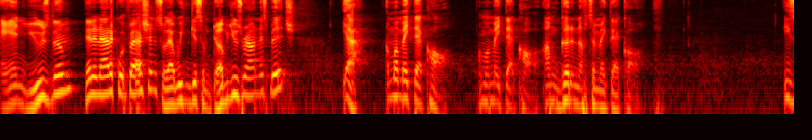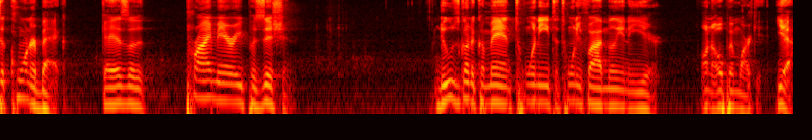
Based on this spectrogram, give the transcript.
and use them in an adequate fashion so that we can get some W's around this bitch, yeah, I'm going to make that call. I'm going to make that call. I'm good enough to make that call. He's a cornerback, okay, as a primary position dude's gonna command 20 to 25 million a year on the open market. Yeah,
